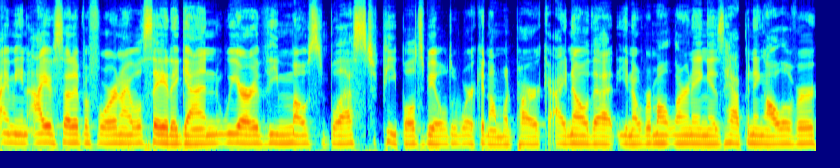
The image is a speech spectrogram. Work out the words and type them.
I mean, I have said it before and I will say it again. We are the most blessed people to be able to work in Elmwood Park. I know that, you know, remote learning is happening all over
